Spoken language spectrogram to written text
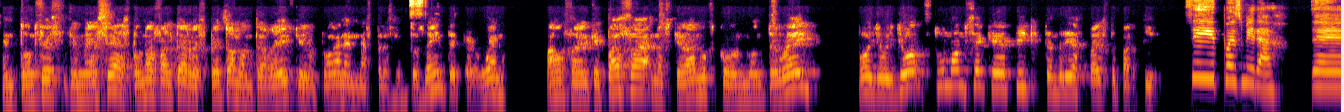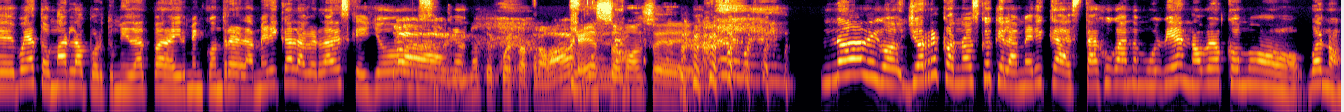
Entonces, se me hace hasta una falta de respeto a Monterrey que lo pongan en más 320, pero bueno, vamos a ver qué pasa. Nos quedamos con Monterrey, Pollo y yo. Tú, Monse, ¿qué pick tendrías para este partido? Sí, pues mira, eh, voy a tomar la oportunidad para irme en contra del América. La verdad es que yo... Ay, no te cuesta trabajo. Eso, Monse. No, digo, yo reconozco que el América está jugando muy bien. No veo cómo, bueno,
